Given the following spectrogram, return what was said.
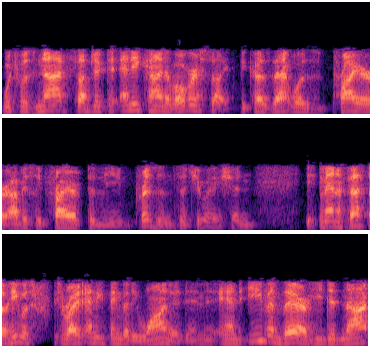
which was not subject to any kind of oversight because that was prior, obviously prior to the prison situation. Manifesto, he was free to write anything that he wanted, and and even there, he did not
